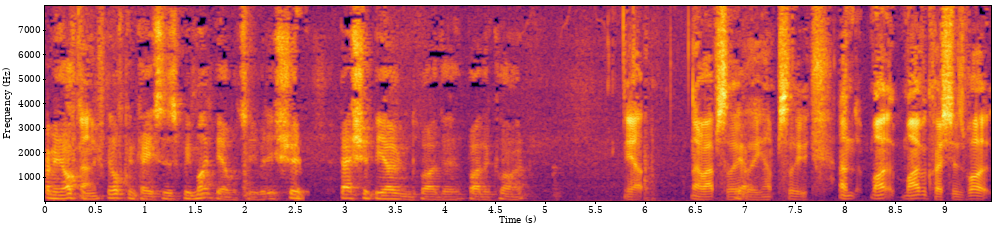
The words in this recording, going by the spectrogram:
I mean, often in often cases we might be able to, but it should that should be owned by the by the client. Yeah. No, absolutely, yeah. absolutely. And my my other question is, what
